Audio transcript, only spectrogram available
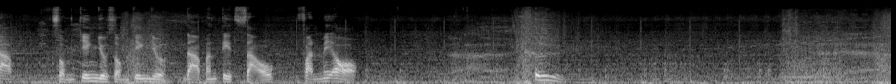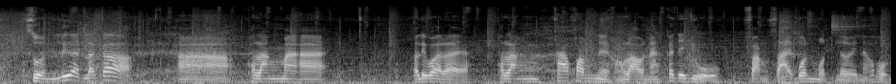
ดาบสมจริงอยู่สมจริงอยู่ ดาบมันติดเสา ฟันไม่ออกอือส่วนเลือดแล้วก็อ่าพลังมาเขาเรียกว่าอะไรอะพลังค่าความเหนื่อยของเรานะ ก็จะอยู่ฝั่งซ้ายบนหมดเลยนะครับผม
